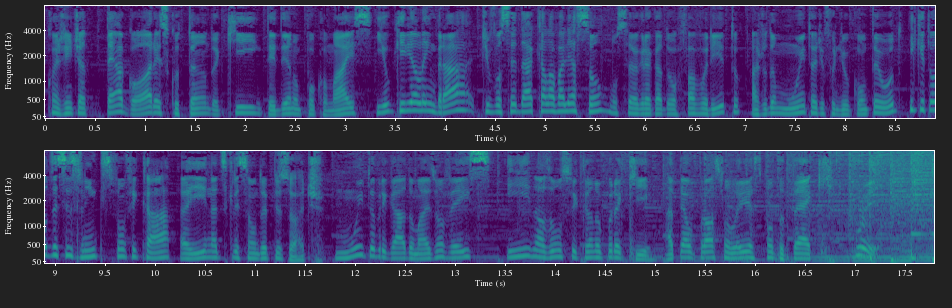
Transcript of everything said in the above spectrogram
com a gente até agora escutando aqui, entendendo um pouco mais. E eu queria lembrar de você dar aquela avaliação no seu agregador favorito, ajuda muito a difundir o conteúdo e que todos esses links vão ficar aí na descrição do episódio. Muito obrigado mais uma vez e nós vamos ficando por aqui. Até o próximo Layers.tech. Fui!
